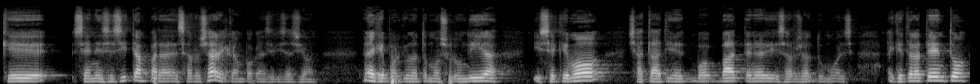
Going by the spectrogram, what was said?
que se necesitan para desarrollar el campo de cancerización. No es que porque uno tomó solo un día y se quemó, ya está, tiene, va a tener y desarrollar tumores. Hay que estar atento,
